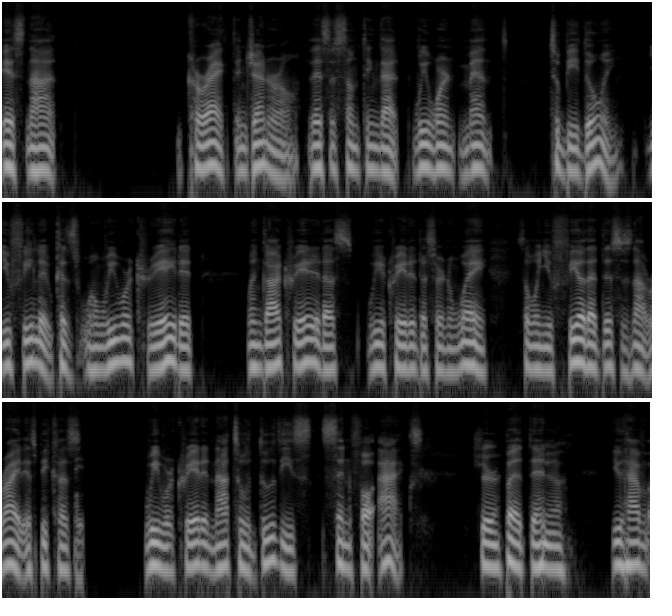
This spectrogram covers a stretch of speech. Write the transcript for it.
is not correct in general. This is something that we weren't meant to be doing. You feel it because when we were created, when God created us, we are created a certain way. So when you feel that this is not right, it's because we were created not to do these sinful acts. Sure. But then yeah. you have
